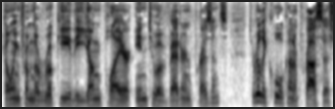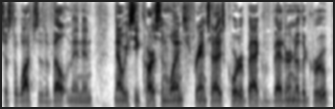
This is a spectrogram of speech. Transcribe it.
going from the rookie, the young player, into a veteran presence, it's a really cool kind of process just to watch the development. And now we see Carson Wentz, franchise quarterback, veteran of the group.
